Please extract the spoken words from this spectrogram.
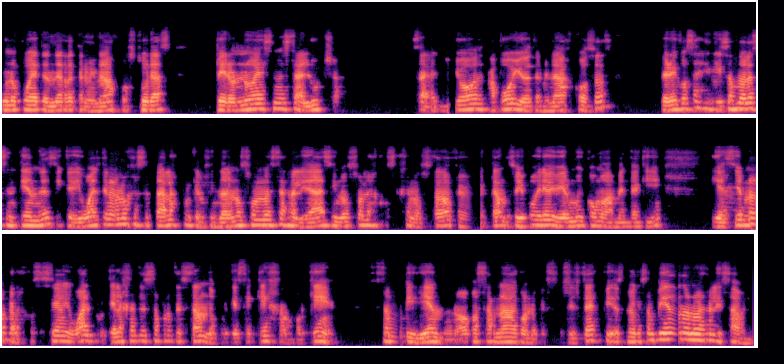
uno puede tener determinadas posturas, pero no es nuestra lucha. O sea, yo apoyo determinadas cosas, pero hay cosas que quizás no las entiendes y que igual tenemos que aceptarlas porque al final no son nuestras realidades y no son las cosas que nos están afectando. O sea, yo podría vivir muy cómodamente aquí y decir, no, que las cosas sigan igual. ¿Por qué la gente está protestando? ¿Por qué se quejan? ¿Por qué? Están pidiendo, no va a pasar nada con lo que... Si ustedes lo que están pidiendo no es realizable.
